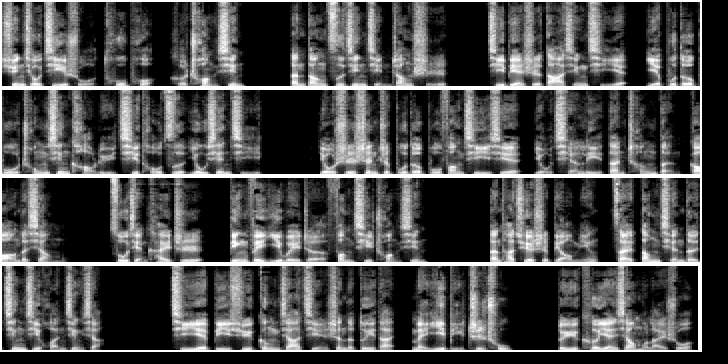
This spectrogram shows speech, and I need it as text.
寻求技术突破和创新。但当资金紧张时，即便是大型企业也不得不重新考虑其投资优先级，有时甚至不得不放弃一些有潜力但成本高昂的项目。缩减开支并非意味着放弃创新，但它确实表明，在当前的经济环境下，企业必须更加谨慎的对待每一笔支出。对于科研项目来说，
